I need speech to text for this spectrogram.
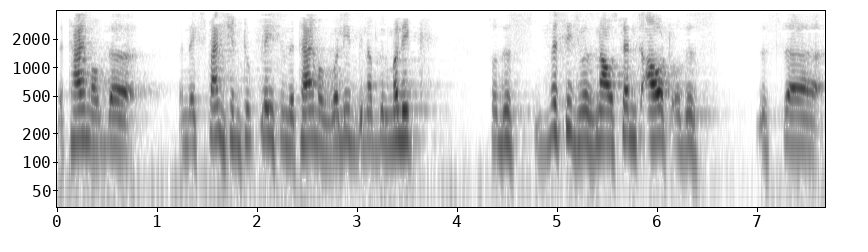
the time of the, when the expansion took place in the time of Walid bin Abdul Malik. So this message was now sent out, or this, this uh,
